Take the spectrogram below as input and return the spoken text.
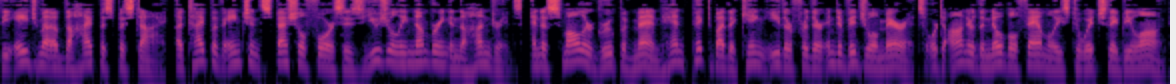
the agema of the hypaspistai, a type of ancient special forces usually numbering in the hundreds, and a smaller group of men hand-picked by the king either for their individual merits or to honor the noble families to which they belonged.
